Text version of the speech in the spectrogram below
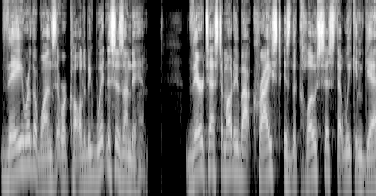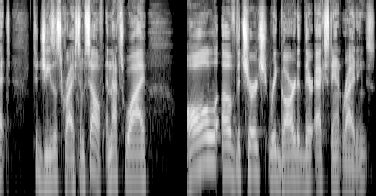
they were the ones that were called to be witnesses unto him. Their testimony about Christ is the closest that we can get to Jesus Christ himself. And that's why all of the church regarded their extant writings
